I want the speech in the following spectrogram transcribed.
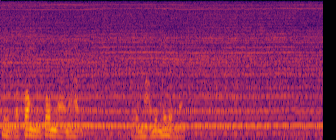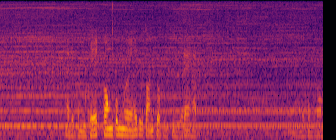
เห็นว่ากล้องมันก้มแล้วนะครับผมหามุมให้เห็นนอะเดี๋ยวผมเทสกล้องก้มเงยให้ดูตอนจบอีกทีก็ได้ครับเดี๋ยวผมลอง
